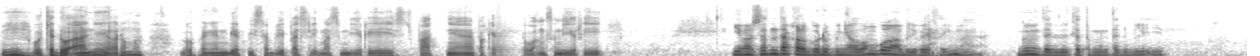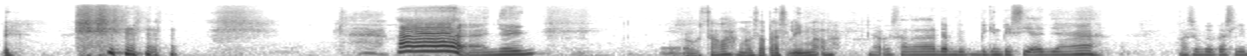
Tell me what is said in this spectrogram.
Ih, bocah doanya ya orang mah. Gue pengen biar bisa beli PS5 sendiri secepatnya, pakai uang sendiri. Iya maksudnya ntar kalau gue udah punya uang gue gak beli PS5. Gue minta dulu tetap minta dibeliin. Ih. ah, anjing. Gak usah lah, gak usah PS5 lah. Gak usah lah, udah bi- bikin PC aja. Masuk beli PS5,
